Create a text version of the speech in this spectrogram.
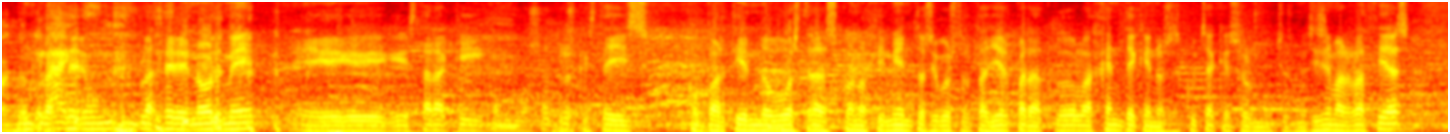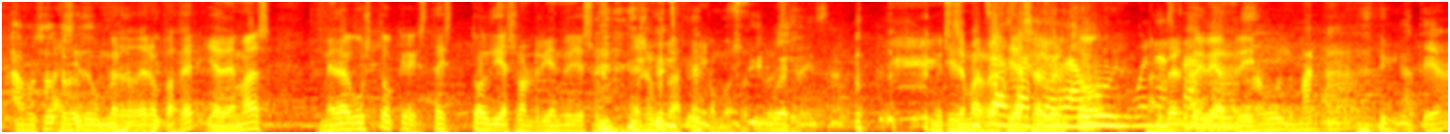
un placer, un, placer enorme eh, estar aquí con vosotros, que estéis compartiendo vuestros conocimientos y vuestro taller para toda la gente que nos escucha, que son muchos. Muchísimas gracias. A vosotros. Ha sido un verdadero placer y además me da gusto que estáis todo el día sonriendo y es un, es un placer con vosotros. Sí, bueno, Muchísimas gracias, gracias, Alberto, Raúl. Alberto y. Beatriz. Raúl, Marta, Gatea.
